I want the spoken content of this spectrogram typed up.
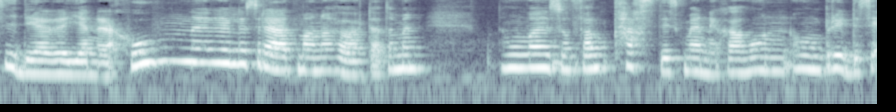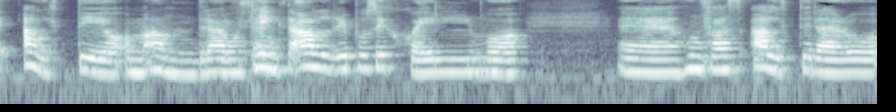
tidigare generationer eller sådär att man har hört att "Ja, men, hon var en så fantastisk människa. Hon, hon brydde sig alltid om andra. Hon Exakt. tänkte aldrig på sig själv. Mm. Och, hon fanns alltid där och,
